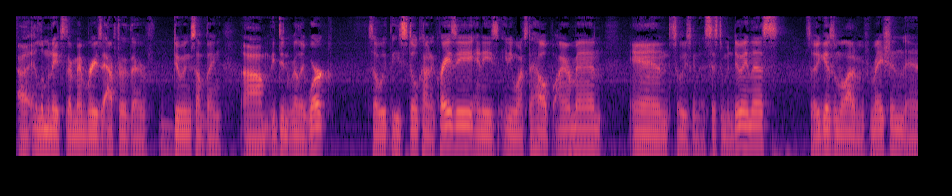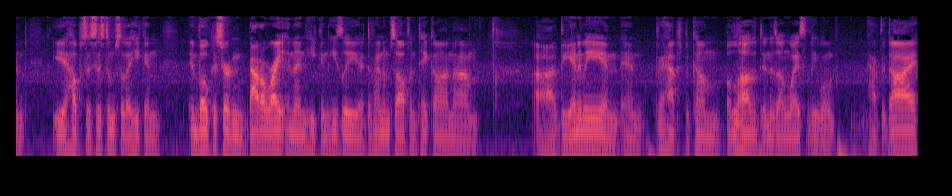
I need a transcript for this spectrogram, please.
uh, eliminates their memories after they're doing something. Um, it didn't really work, so he's still kind of crazy, and he's and he wants to help Iron Man, and so he's going to assist him in doing this. So he gives him a lot of information, and he helps the system so that he can invoke a certain battle right, and then he can easily uh, defend himself and take on. Um, uh, the enemy and, and perhaps become beloved in his own way so that he won't have to die.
